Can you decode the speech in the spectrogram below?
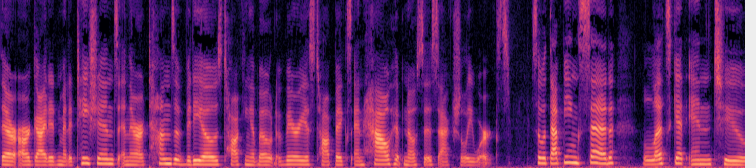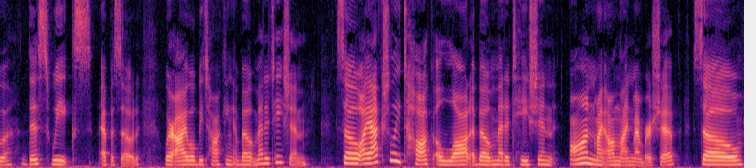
There are guided meditations, and there are tons of videos talking about various topics and how hypnosis actually works. So, with that being said, let's get into this week's episode where I will be talking about meditation. So, I actually talk a lot about meditation on my online membership. So,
